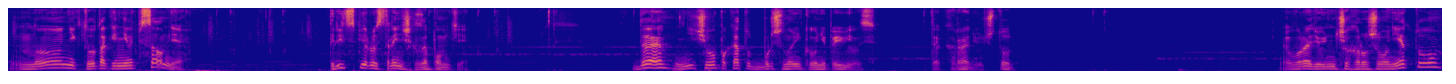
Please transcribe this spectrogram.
Но никто так и не написал мне. 31 страничка, запомните. Да, ничего пока тут больше новенького не появилось. Так, радио, что? В радио ничего хорошего нету.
